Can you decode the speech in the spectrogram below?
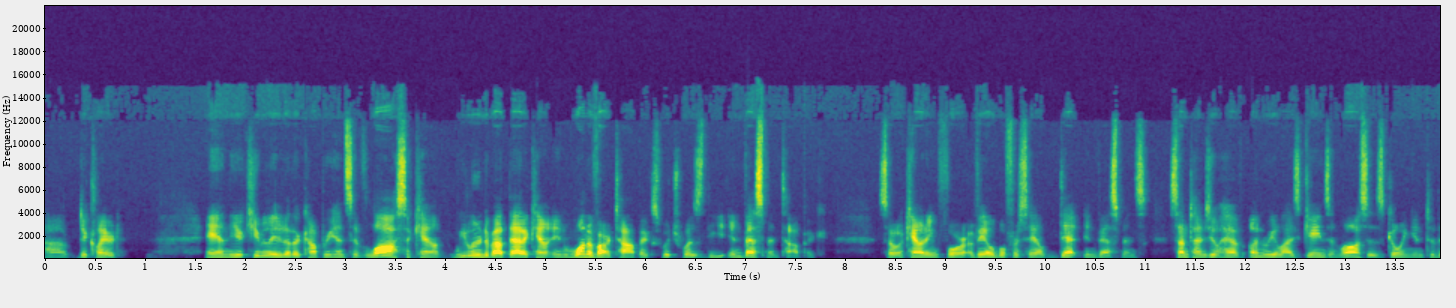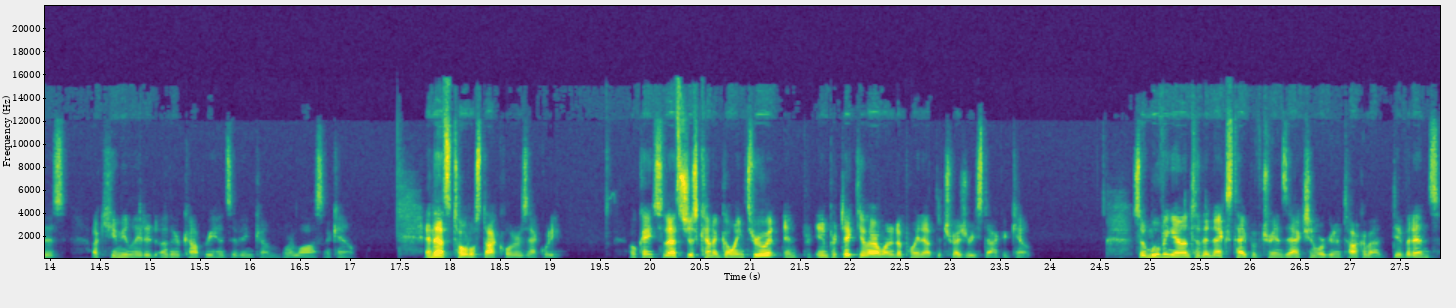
uh, declared. And the accumulated other comprehensive loss account, we learned about that account in one of our topics, which was the investment topic. So accounting for available for sale debt investments, sometimes you'll have unrealized gains and losses going into this accumulated other comprehensive income or loss account. And that's total stockholders' equity. Okay, so that's just kind of going through it. And in particular, I wanted to point out the treasury stock account. So moving on to the next type of transaction, we're going to talk about dividends.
